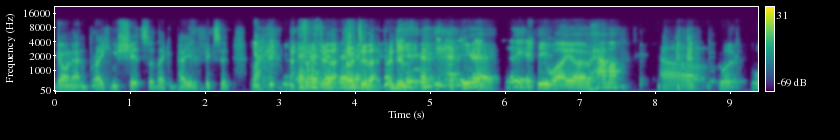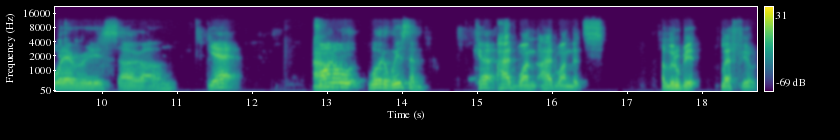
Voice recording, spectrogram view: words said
going out and breaking shit so they can pay you to fix it. Like, don't do that. Don't do that. Don't do that. yeah. BYO hammer, uh, whatever it is. So, um, yeah. Um, Final word of wisdom, Kirk. I had one. I had one that's a little bit left field,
